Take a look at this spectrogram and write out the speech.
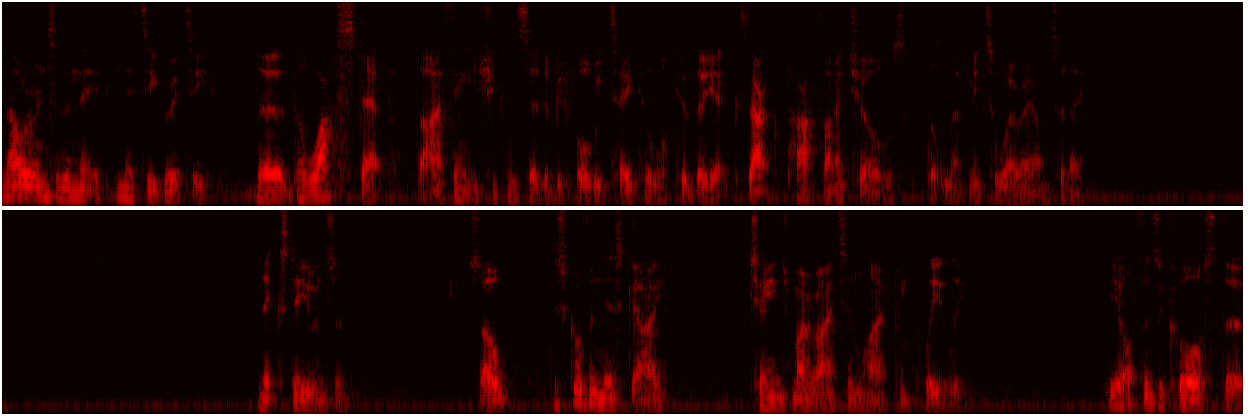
now we're into the nitty gritty. The, the last step that I think you should consider before we take a look at the exact path I chose that led me to where I am today. Nick Stephenson. So, discovering this guy changed my writing life completely. He offers a course that,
